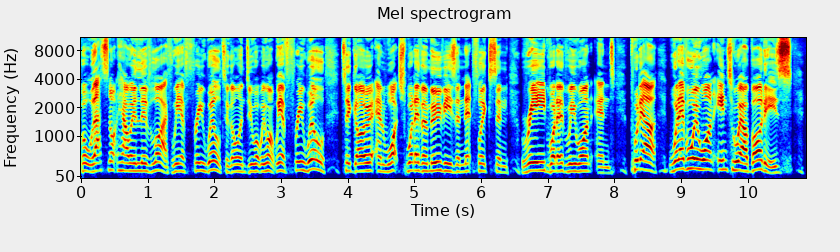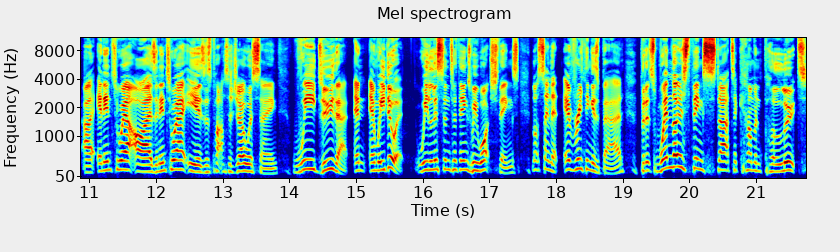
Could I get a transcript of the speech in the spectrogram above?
But that's not how we live life. We have free will to go and do what we want. We have free will to go and watch whatever movies and Netflix and read whatever we want and put our whatever we want into our bodies uh, and into our eyes and into our ears, as Pastor Joe was saying. We do that and, and we do it we listen to things, we watch things. Not saying that everything is bad, but it's when those things start to come and pollute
